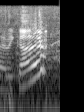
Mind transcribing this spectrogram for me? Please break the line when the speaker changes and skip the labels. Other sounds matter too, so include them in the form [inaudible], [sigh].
There we go. [laughs]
